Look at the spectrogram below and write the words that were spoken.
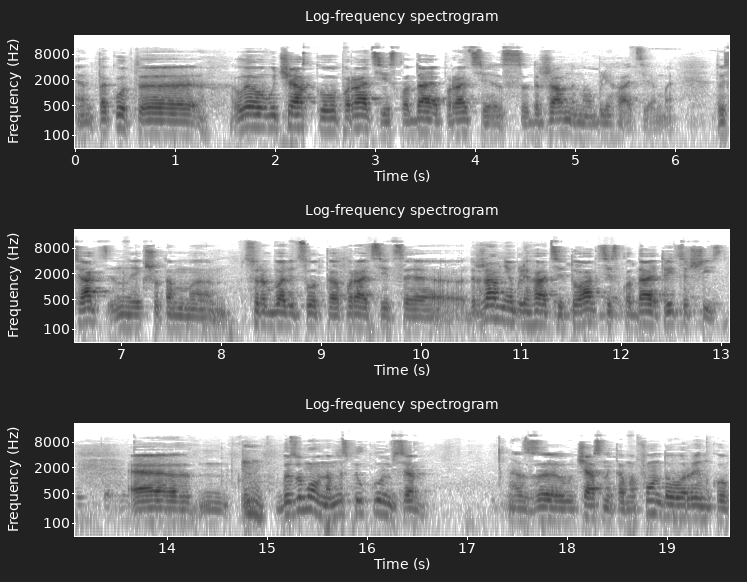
Е, Так от, е, левову частку операції складає операція з державними облігаціями. Тобто, акції, ну, якщо там е, 42% операцій це державні облігації, то акції складають 36%. Е, Безумовно, ми спілкуємося з учасниками фондового ринку,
